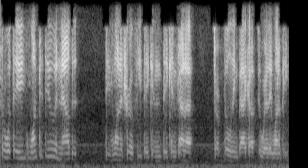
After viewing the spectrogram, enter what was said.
for what they want to do, and now that they've won a trophy. They can they can kind of start building back up to where they want to be.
